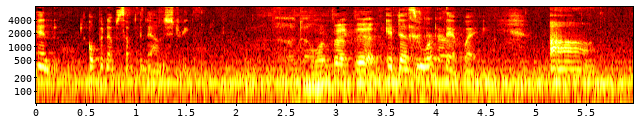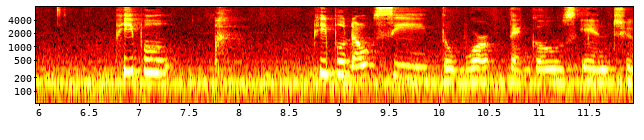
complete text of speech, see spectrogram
and open up something down the street. No, it don't work like that. It doesn't work that way. Um, people people don't see the work that goes into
